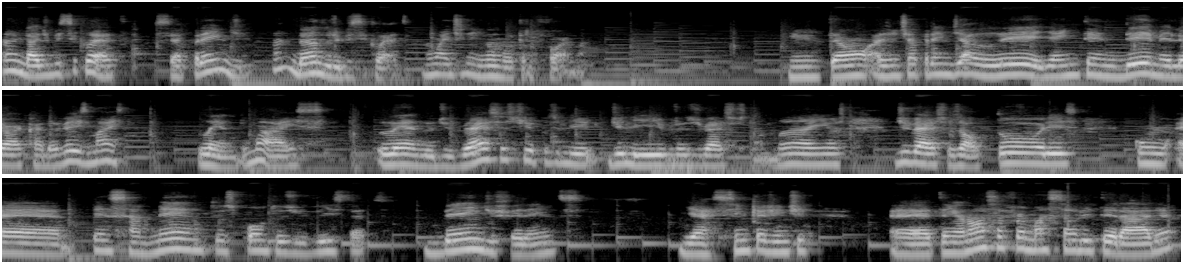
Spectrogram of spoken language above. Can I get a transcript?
a andar de bicicleta. Você aprende andando de bicicleta, não é de nenhuma outra forma. Então a gente aprende a ler e a entender melhor cada vez mais lendo mais, lendo diversos tipos de livros, diversos tamanhos, diversos autores, com é, pensamentos, pontos de vista bem diferentes. E é assim que a gente é, tem a nossa formação literária,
